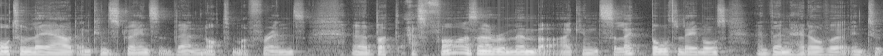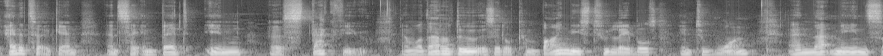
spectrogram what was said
auto layout and constraints, they're not my friends. Uh, but as far as I remember, I can select both labels and then head over into editor again and say embed in a stack view. And what that'll do is it'll combine these two labels into one. And that means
